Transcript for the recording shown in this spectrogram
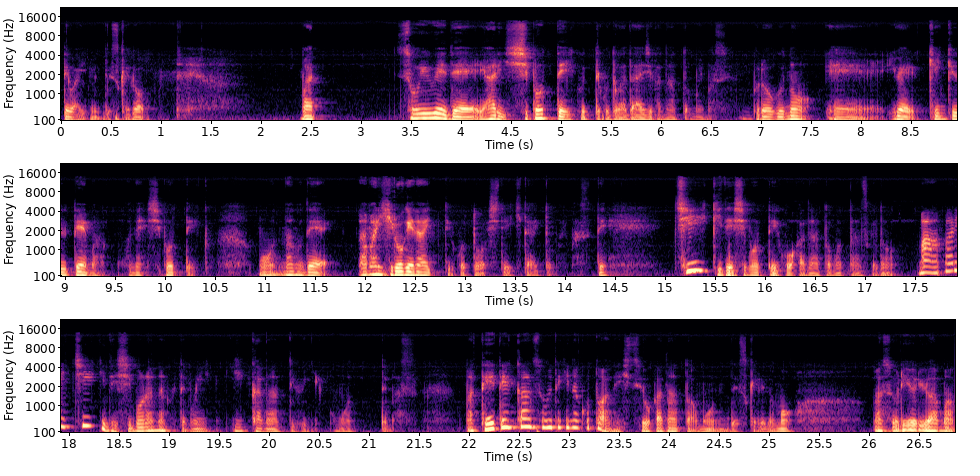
てはいるんですけど、まあ、そういう上で、やはり絞っていくってことが大事かなと思います。ブログの、えー、いわゆる研究テーマをね、絞っていく。もう、なので、あまり広げないっていうことをしていきたいと思います。で、地域で絞っていこうかなと思ったんですけど、まあ、あまり地域で絞らなくてもいいいいかなっていうふうに思ってます。まあ、定点観測的なことはね、必要かなとは思うんですけれども、まあ、それよりは、まあ、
